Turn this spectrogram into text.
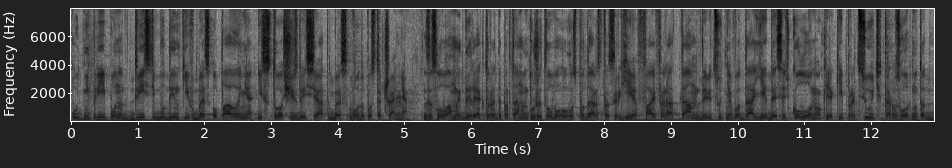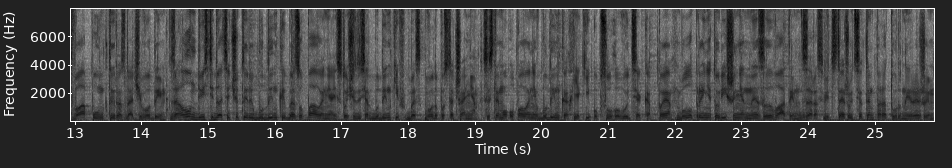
У Дніпрі понад 200 будинків без опалення і 160 без водопостачання. За словами директора департаменту житлового господарства Сергія Файфера, там, де відсутня вода, є 10 колонок, які працюють, та розгорнуто два пункти роздачі води. Загалом 224 будинки без опалення і 160 будинків без водопостачання. Систему опалення в будинках, які обслуговуються КП, було прийнято рішення не зливати. Зараз відстежується температурний режим.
